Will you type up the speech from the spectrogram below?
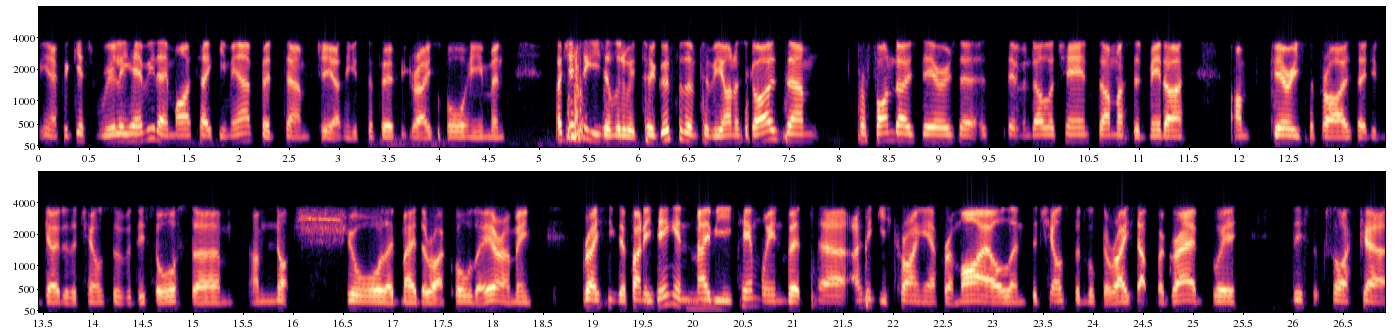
you know, if it gets really heavy, they might take him out. But um, gee, I think it's the perfect race for him. And I just think he's a little bit too good for them, to be honest, guys. Um, Profondo's there as a, as a seven dollar chance. I must admit, I I'm very surprised they didn't go to the Chelmsford with this horse. Um, I'm not sure they've made the right call there. I mean, racing's a funny thing, and maybe he can win, but uh, I think he's crying out for a mile, and the Chelmsford looked the race up for grabs where this looks like uh,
